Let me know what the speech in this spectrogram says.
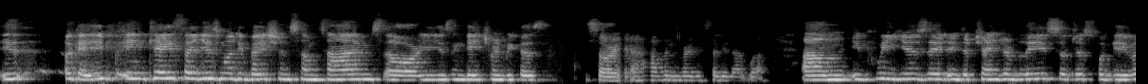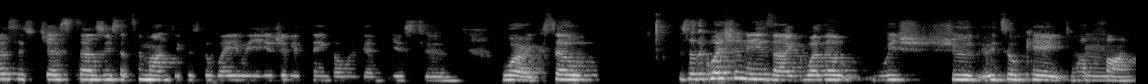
is, okay if in case i use motivation sometimes or you use engagement because sorry i haven't really said it that well um, if we use it interchangeably so just forgive us it's just as you said semantic is the way we usually think or we get used to work so so the question is like whether we should it's okay to have mm. fun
